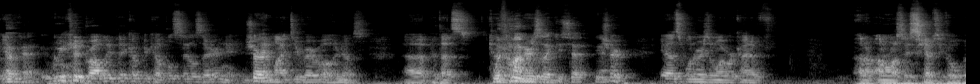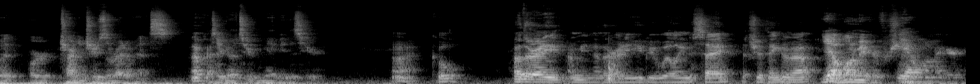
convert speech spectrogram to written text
Yeah. Okay, We could probably pick up a couple sales there, and it, Sure. it might do very well. Who knows? Uh, but that's kind With of one hunters, reason- like you said. Yeah. Sure. Yeah, that's one reason why we're kind of. I don't, I don't want to say skeptical, but we're trying to choose the right events Okay. to go to maybe this year. All right. Cool. Are there any? I mean, are there any you'd be willing to say that you're thinking about? Yeah, Wanenmacher for sure. yeah, Wanenmacher,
